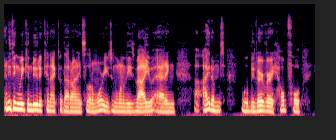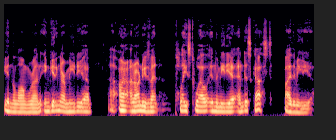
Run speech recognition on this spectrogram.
anything we can do to connect with that audience a little more using one of these value adding uh, items will be very very helpful in the long run in getting our media uh, on our news event placed well in the media and discussed by the media.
